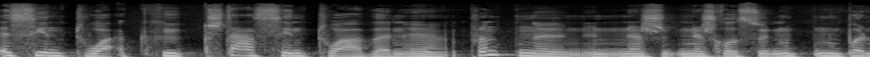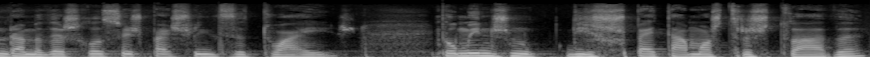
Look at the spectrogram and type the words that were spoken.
acentua que, que, está acentuada na, pronto, na, nas, nas relações, no, no, panorama das relações pais-filhos atuais, pelo menos no que diz respeito à amostra estudada,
